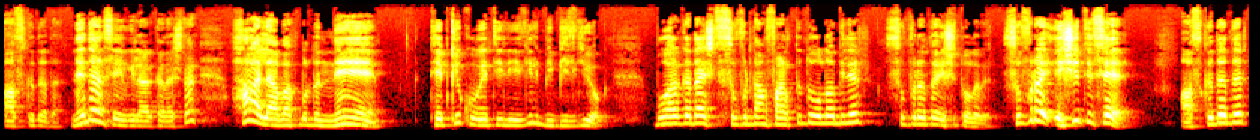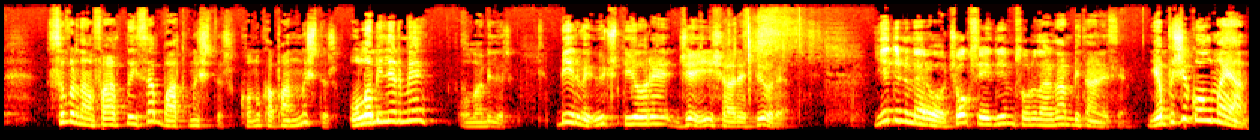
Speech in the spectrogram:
askıda da. Neden sevgili arkadaşlar? Hala bak burada ne tepki kuvvetiyle ilgili bir bilgi yok. Bu arkadaş sıfırdan farklı da olabilir. Sıfıra da eşit olabilir. Sıfıra eşit ise askıdadır. Sıfırdan farklıysa batmıştır. Konu kapanmıştır. Olabilir mi? Olabilir. 1 ve 3 diyor. C'yi işaretliyor. 7 numara. Çok sevdiğim sorulardan bir tanesi. Yapışık olmayan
